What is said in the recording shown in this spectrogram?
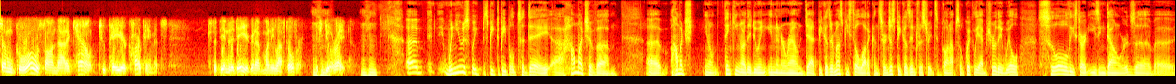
some growth on that account to pay your car payments. Because at the end of the day, you're going to have money left over mm-hmm. if you do it right. Mm-hmm. Uh, when you speak, speak to people today, uh, how much of um, uh, how much you know, thinking are they doing in and around debt? Because there must be still a lot of concern. Just because interest rates have gone up so quickly, I'm sure they will slowly start easing downwards uh, uh,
